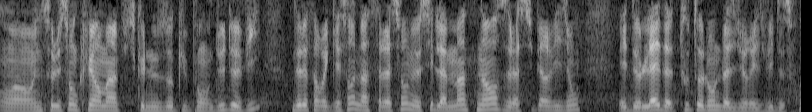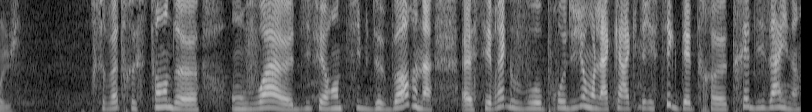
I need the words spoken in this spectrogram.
ont une solution clé en main puisque nous occupons du devis, de la fabrication, de l'installation, mais aussi de la maintenance, de la supervision et de l'aide tout au long de la durée de vie de ce produit. Sur votre stand, euh, on voit euh, différents types de bornes. Euh, c'est vrai que vos produits ont la caractéristique d'être très design.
